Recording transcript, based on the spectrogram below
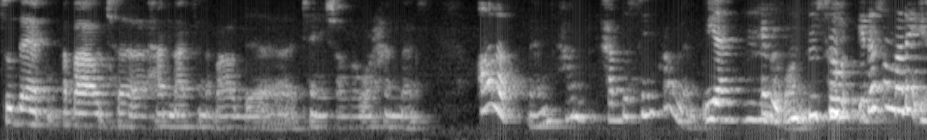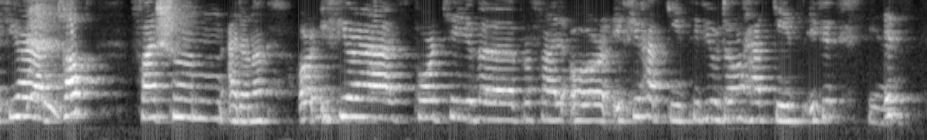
to them about uh, handbags and about the change of our handbags, all of them have, have the same problems. Yeah. Everyone. so it doesn't matter if you are a top fashion, I don't know, or if you're a sportive uh, profile, or if you have kids, if you don't have kids, if you, Yeah. it's,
